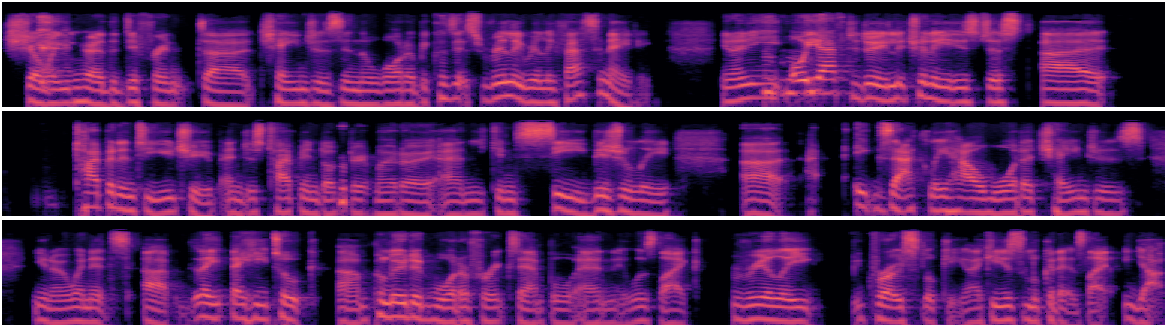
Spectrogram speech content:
showing her the different uh, changes in the water because it's really, really fascinating. You know, mm-hmm. all you have to do literally is just uh, type it into YouTube and just type in Dr. Emoto, and you can see visually uh, exactly how water changes you know when it's uh they, they he took um, polluted water for example and it was like really gross looking like you just look at it as like yuck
